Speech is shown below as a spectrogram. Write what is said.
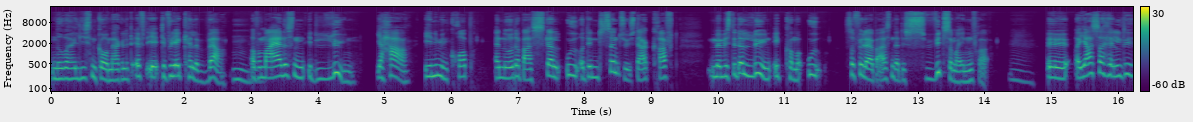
noget, hvor jeg lige sådan går og mærker lidt efter. Det er, fordi jeg ikke kan lade være. Mm. Og for mig er det sådan et lyn, jeg har inde i min krop, af noget, der bare skal ud, og det er en sindssygt stærk kraft. Men hvis det der lyn ikke kommer ud, så føler jeg bare sådan, at det svitser mig indenfra. Mm. Øh, og jeg er så heldig,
